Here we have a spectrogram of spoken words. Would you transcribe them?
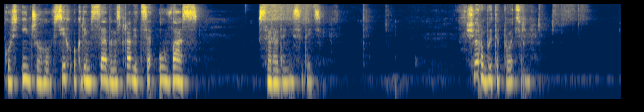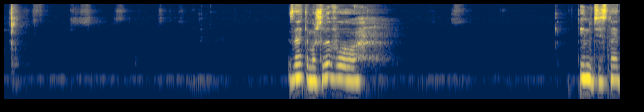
когось іншого, всіх, окрім себе. Насправді це у вас всередині сидить. Що робити потім? Знаєте, можливо, іноді знає,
